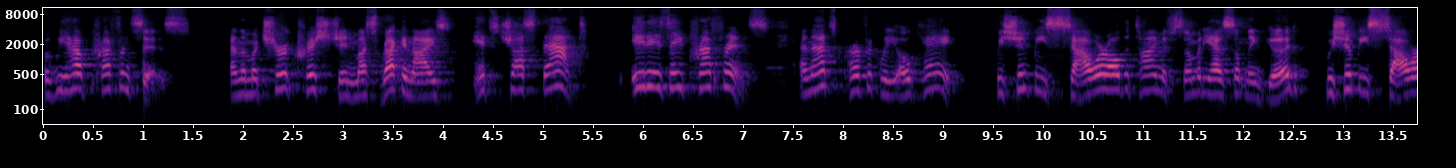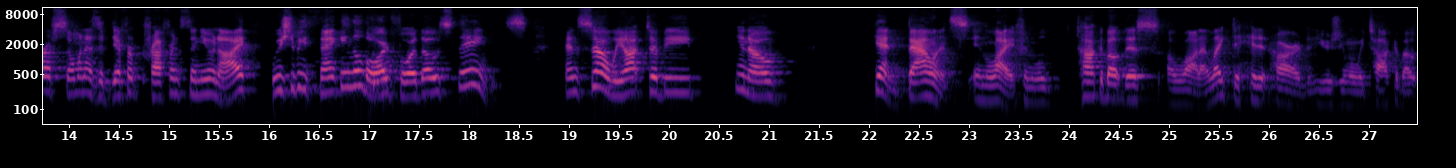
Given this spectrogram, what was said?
But we have preferences, and the mature Christian must recognize it's just that. It is a preference, and that's perfectly okay. We shouldn't be sour all the time if somebody has something good. We shouldn't be sour if someone has a different preference than you and I. We should be thanking the Lord for those things. And so we ought to be, you know, again, balance in life. And we'll talk about this a lot. I like to hit it hard usually when we talk about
